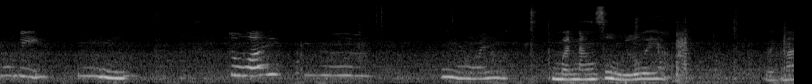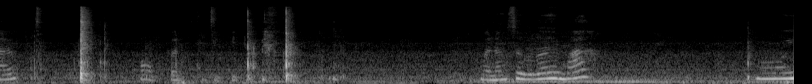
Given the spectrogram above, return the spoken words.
ดูดิอืมสวยอืมสวยเหมือนหนังสือเลยอะเปิดมาแล้วโอ้เปิดปิดปิดเหมือนหนังสือเลยเห็นปะอุ้ย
